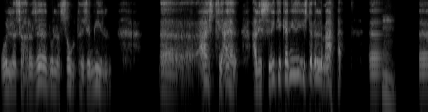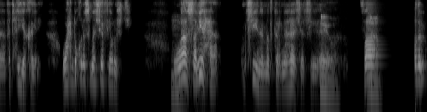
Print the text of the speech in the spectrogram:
ولا شهرزاد ولا صوتها جميل آه عاشت في عهد علي السريتي كان يشتغل معها آه آه فتحية خيري واحدة أخرى اسمها شافية رشدي. وصليحة نسينا ما ذكرناهاش أيوه. فاضل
